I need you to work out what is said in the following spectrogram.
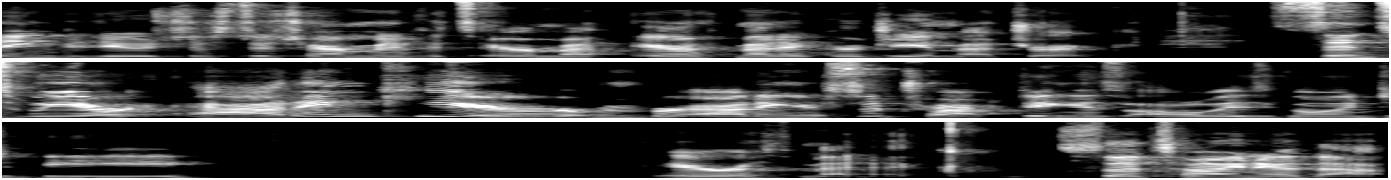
thing to do is just determine if it's arithmetic or geometric. Since we are adding here, remember adding or subtracting is always going to be arithmetic. So that's how I know that.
